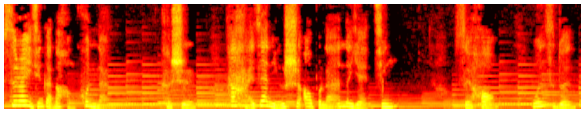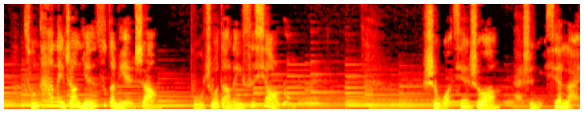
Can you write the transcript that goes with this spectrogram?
虽然已经感到很困难，可是他还在凝视奥布莱恩的眼睛。随后，温斯顿从他那张严肃的脸上捕捉到了一丝笑容。是我先说，还是你先来？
